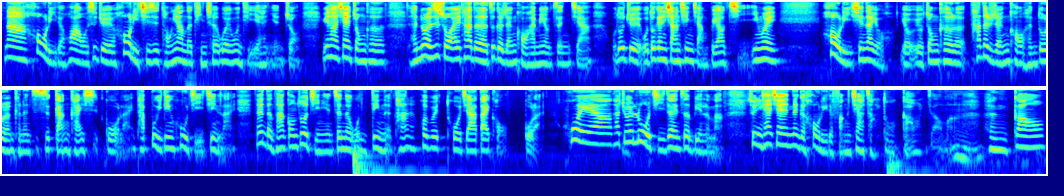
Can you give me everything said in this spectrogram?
那后里的话，我是觉得后里其实同样的停车位问题也很严重，因为他现在中科很多人是说，哎，他的这个人口还没有增加，我都觉得我都跟乡亲讲不要急，因为后里现在有有有中科了，他的人口很多人可能只是刚开始过来，他不一定户籍进来，但是等他工作几年真的稳定了，他会不会拖家带口过来？会啊，他就会落籍在这边了嘛。所以你看现在那个后里的房价涨多高，你知道吗？嗯、很高。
